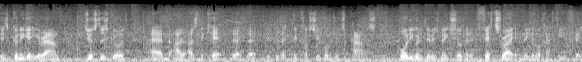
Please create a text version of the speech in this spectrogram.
is going to get you around just as good um, as, the kit that, that, that, that costs you hundreds of pounds. All you've got to do is make sure that it fits right and that you look after your feet.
